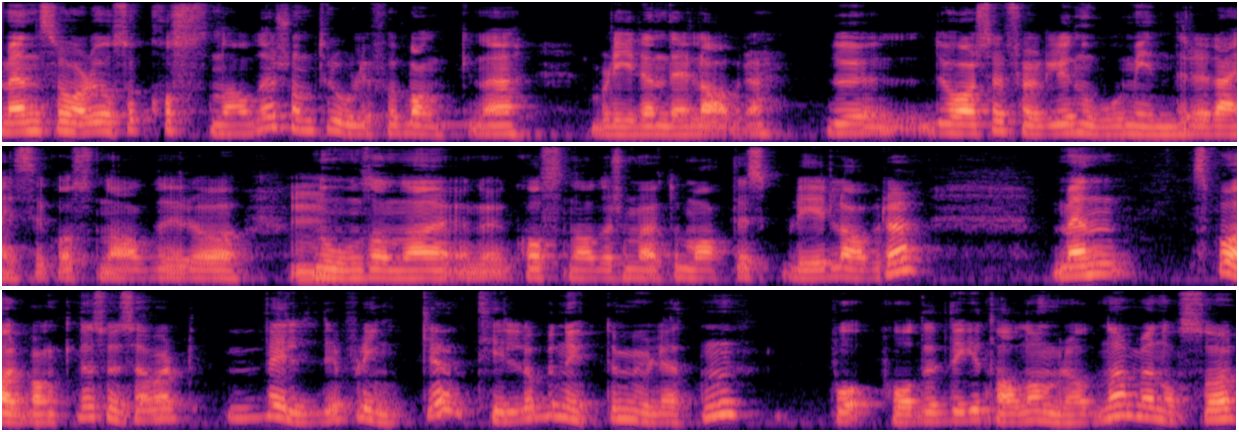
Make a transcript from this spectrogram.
Men så har du også kostnader som trolig for bankene blir en del lavere. Du, du har selvfølgelig noe mindre reisekostnader og mm. noen sånne kostnader som automatisk blir lavere. Men Sparebankene syns jeg har vært veldig flinke til å benytte muligheten på, på de digitale områdene, men også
